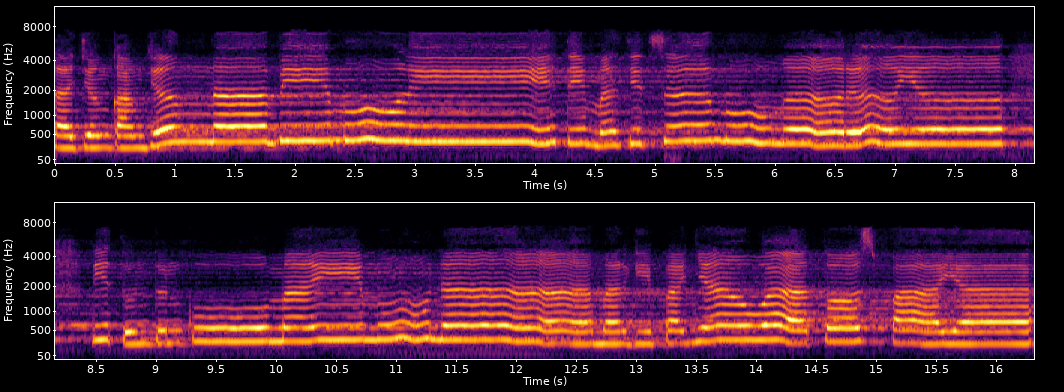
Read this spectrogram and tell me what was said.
Lajeng kangjeng nabi muli ti masjid semu ngereye. Dituntun ku maimunah margi panyawa tos payah.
